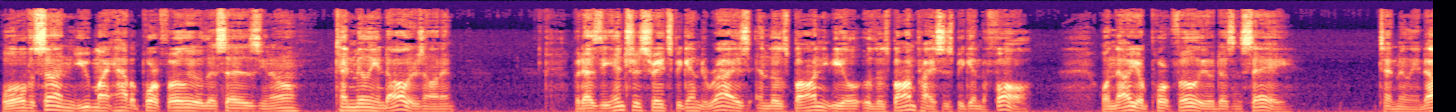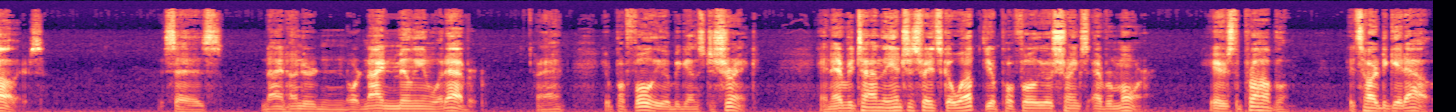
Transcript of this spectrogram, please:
well, all of a sudden you might have a portfolio that says, you know, $10 million on it. But as the interest rates begin to rise and those bond yield, or those bond prices begin to fall, well, now your portfolio doesn't say $10 million. It says 900 or 9 million, whatever, right? Your portfolio begins to shrink. And every time the interest rates go up, your portfolio shrinks ever more. Here's the problem it's hard to get out.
